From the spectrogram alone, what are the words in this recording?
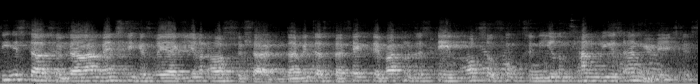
Sie ist dazu da, menschliches Reagieren auszuschalten, damit das perfekte Waffensystem auch so funktionieren kann, wie es angelegt ist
